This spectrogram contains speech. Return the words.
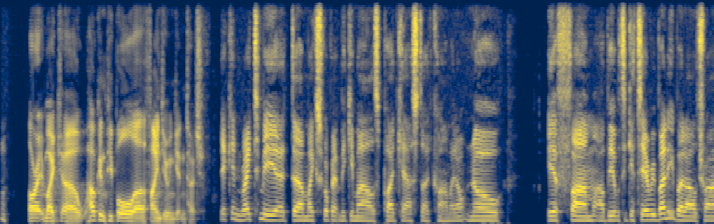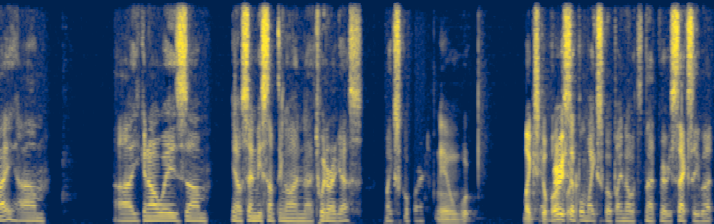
All right, Mike. Uh, how can people uh, find you and get in touch? they can write to me at uh, mike scopa at mickey miles podcast.com i don't know if um, i'll be able to get to everybody but i'll try um, uh, you can always um, you know send me something on uh, twitter i guess mike scopa And wh- Mike Scopa. on very Twitter. simple mike scopa i know it's not very sexy but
